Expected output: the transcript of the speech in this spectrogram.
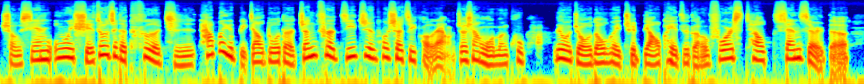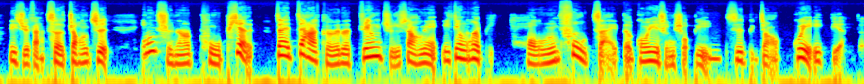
首先，因为协作这个特质，它会有比较多的侦测机制或设计口量，就像我们库卡六轴都会去标配这个 Force Talk Sensor 的力矩反测装置，因此呢，普遍在价格的均值上面，一定会比同负载的工业型手臂是比较贵一点的。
